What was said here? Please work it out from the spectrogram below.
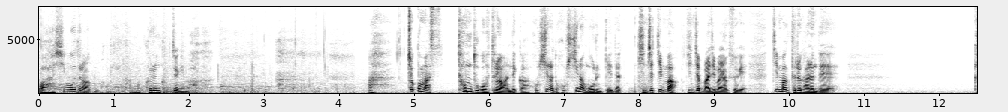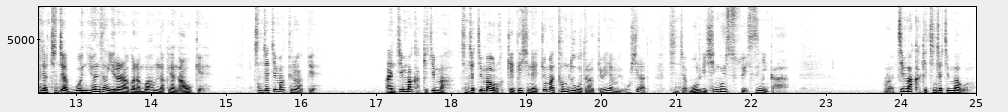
와, 싱오더라고 막, 막 그런 걱정이 막. 아, 조금만 텀 두고 들어가면 안 될까? 혹시라도 혹시나 모르니까 나 진짜 찐막 진짜 마지막 약속에 찐막 들어가는데 그냥 진짜 뭔 현상 일어나거나 뭐 하면 나 그냥 나올게 진짜 찐막 들어갈게. 아니 찐막 갈게 찐막. 진짜 찐막으로 갈게. 대신에 좀만 텀 두고 들어갈게. 왜냐면 혹시라도 진짜 모르게 신고일 수도 있으니까. 어 찐막 갈게 진짜 찐막으로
